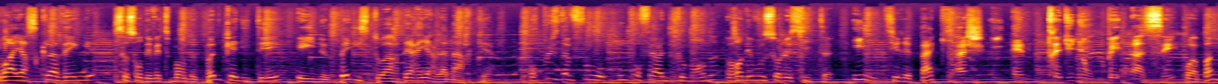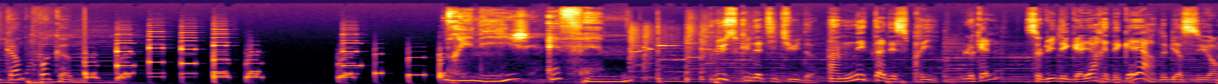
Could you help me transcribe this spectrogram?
Warriors Clothing, ce sont des vêtements de bonne qualité et une belle histoire derrière la marque. Pour plus d'infos ou pour faire une commande, rendez-vous sur le site im-pac, h-i-m-pac.bandcamp.com. Brélige FM. Plus qu'une attitude, un état d'esprit. Lequel? Celui des gaillards et des gaillardes, bien sûr.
